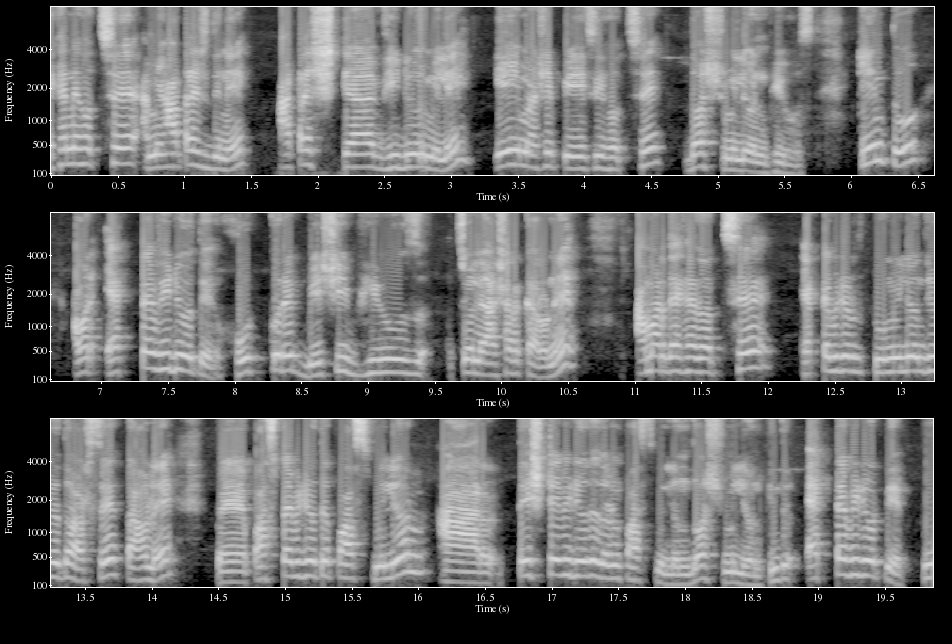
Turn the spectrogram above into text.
এখানে হচ্ছে আমি আঠাশ দিনে আঠাশটা ভিডিও মিলে এই মাসে পেয়েছি হচ্ছে দশ মিলিয়ন ভিউজ কিন্তু আমার একটা ভিডিওতে হুট করে বেশি ভিউজ চলে আসার কারণে আমার দেখা যাচ্ছে একটা ভিডিওতে টু মিলিয়ন যেহেতু আসছে, তাহলে পাঁচটা ভিডিওতে পাঁচ মিলিয়ন আর তেইশটা ভিডিওতে ধরেন পাঁচ মিলিয়ন দশ মিলিয়ন কিন্তু একটা ভিডিওতে টু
